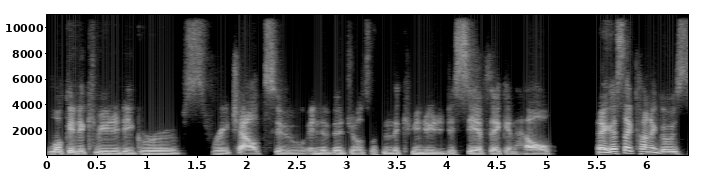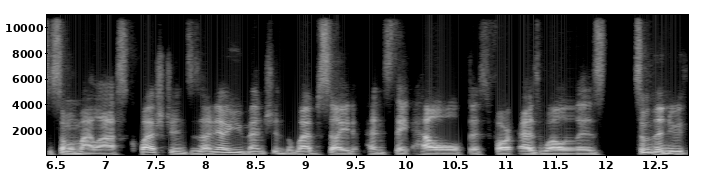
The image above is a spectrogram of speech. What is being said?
look into community groups, reach out to individuals within the community to see if they can help. And I guess that kind of goes to some of my last questions. Is I know you mentioned the website at Penn State Health as far as well as some of the new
